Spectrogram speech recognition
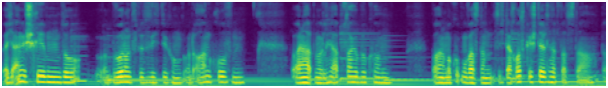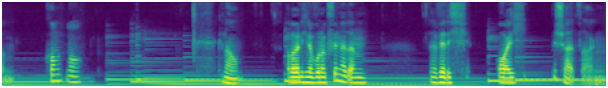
welche angeschrieben, so, Bewohnungsbesichtigung und auch angerufen. Bei einer hatten wir gleich Absage bekommen. Wollen mal gucken, was dann sich da rausgestellt hat, was da dann kommt noch. Genau. Aber wenn ich eine Wohnung finde, dann, dann werde ich euch Bescheid sagen.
